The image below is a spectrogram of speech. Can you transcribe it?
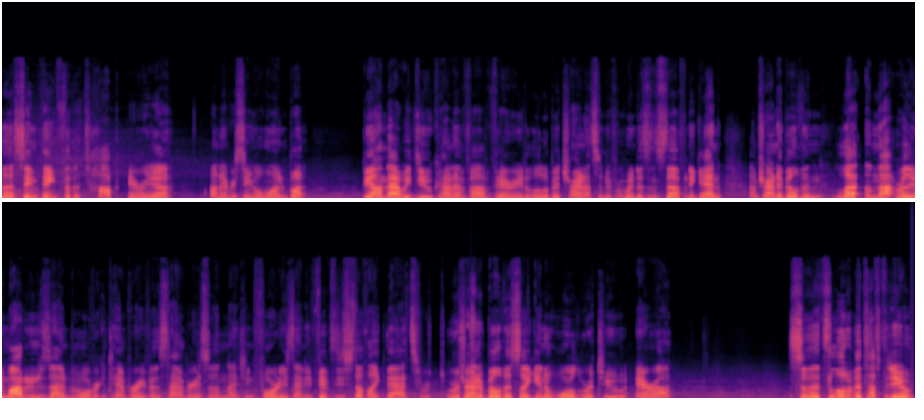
the same thing for the top area on every single one, but beyond that we do kind of uh, vary it a little bit, trying out some different windows and stuff. And again, I'm trying to build in not really modern design, but more of a contemporary for this time period, so the 1940s, 1950s, stuff like that. So we're, we're trying to build this like in a World War II era. So it's a little bit tough to do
